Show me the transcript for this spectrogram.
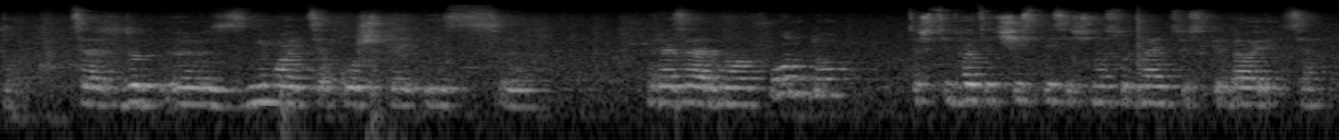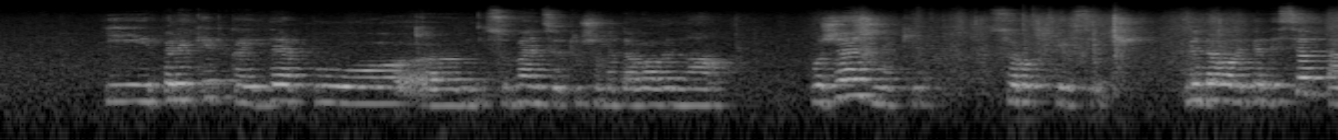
Так, це до- е, знімаються кошти із е, резервного фонду. Це ж ці 26 тисяч на субвенцію скидаються. І перекидка йде по е, субвенцію, ту, що ми давали на пожежників 40 тисяч. Ми давали 50, там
